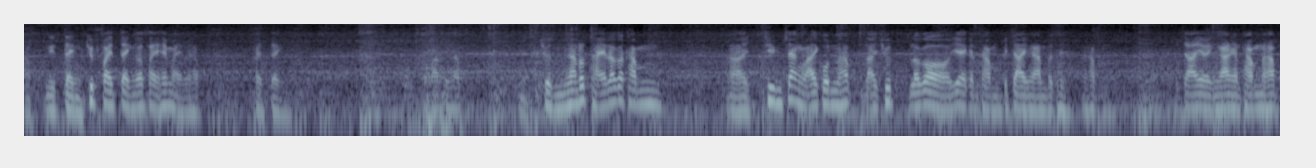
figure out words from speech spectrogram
ครับนี่แต่งชุดไฟแต่งก็ใส่ให้ใหม่นะครับ ไฟแต่งประมาณนี้ครับเนี่ยส่วนงานรถไถแล้วก็ทำอ่าทีมช่างหลายคนนะครับ หลายชุดแล้วก็แยกกันทำกระจายงานไปเลยนะครับกระจายงานกันทำนะครับ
